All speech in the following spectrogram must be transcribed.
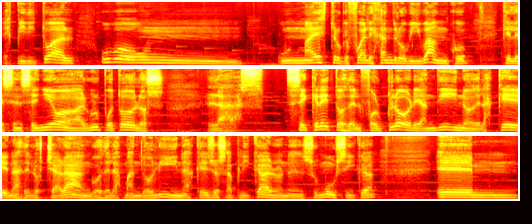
espiritual. Hubo un, un maestro que fue Alejandro Vivanco, que les enseñó al grupo todos los las secretos del folclore andino, de las quenas, de los charangos, de las mandolinas que ellos aplicaron en su música. Em,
